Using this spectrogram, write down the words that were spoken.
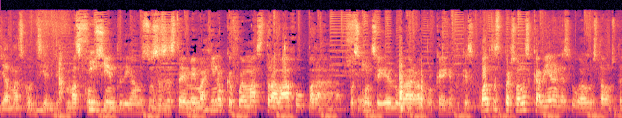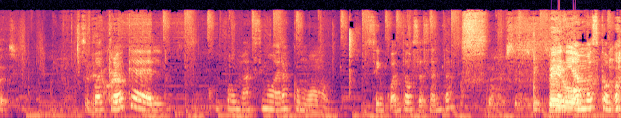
Ya más consciente. más Sí. consciente digamos entonces este me imagino que fue más trabajo para pues Sí. conseguir el lugar ¿verdad? porque hay gente que cuántas personas cabían en ese lugar donde estaban ustedes Pues creo que el cupo máximo era como 50 o 60. No, no, sí, sí, sí. Pero, teníamos como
